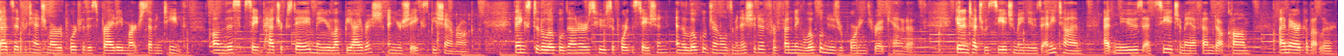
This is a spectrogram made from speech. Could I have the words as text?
That's it for Tantramar Report for this Friday, March 17th. On this St. Patrick's Day, may your luck be Irish and your shakes be shamrock. Thanks to the local donors who support the station and the Local Journalism Initiative for funding local news reporting throughout Canada. Get in touch with CHMA News anytime at news at chmafm.com. I'm Erica Butler.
